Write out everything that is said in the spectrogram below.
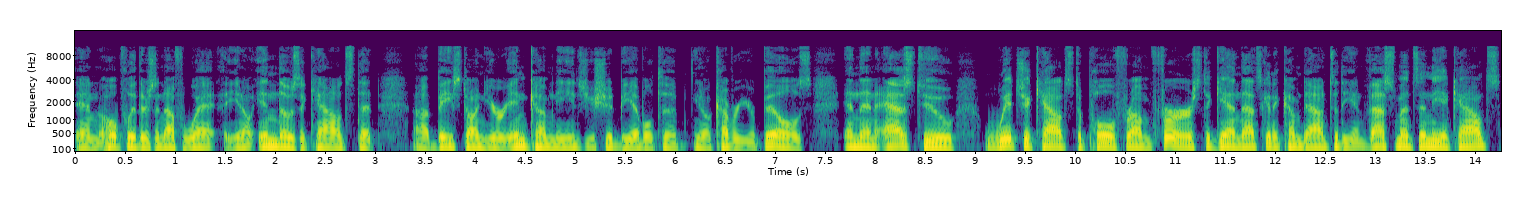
And hopefully there's enough way you know in those accounts that uh, based on your income needs you should be able to you know cover your bills. And then as to which accounts to pull from first again that's going to come down to the investments in the accounts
